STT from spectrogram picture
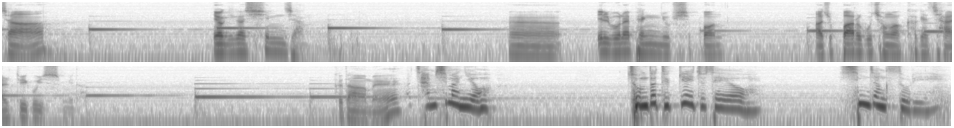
자 여기가 심장 어, 1분에 160번 아주 빠르고 정확하게 잘 뛰고 있습니다 그 다음에 잠시만요. 좀 더 듣게 해주세요. 심장 소리.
